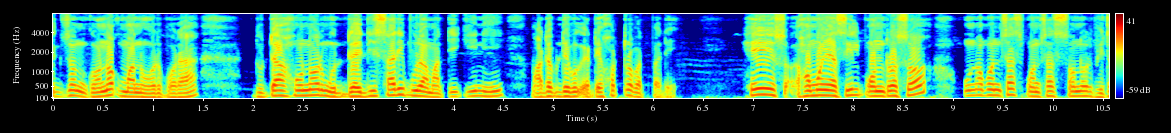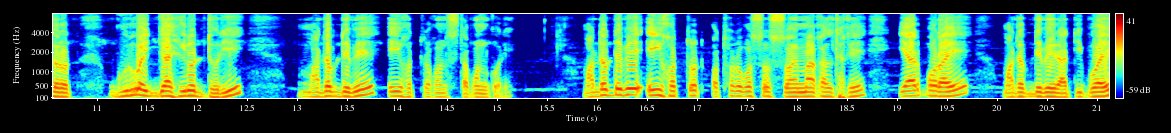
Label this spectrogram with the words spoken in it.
একজন গণক মানুহৰ পৰা দুটা সোণৰ মুদ্ৰাই দি চাৰিপুৰা মাটি কিনি মাধৱদেৱক ইয়াতে সত্ৰপাত পাতে। সেই সময় আছিল পোন্ধৰশ ঊনপঞ্চাছ পঞ্চাছ চনৰ ভিতৰত গুৰু আজ্ঞা শিৰত ধৰি মাধৱদেৱে এই সত্ৰখন স্থাপন কৰে। মাধৱদেৱে এই সত্ৰত ওঠৰ বছৰ ছয়মাহ কাল থাকে। ইয়াৰ পৰাই মাধৱদেৱে ৰাতিপুৱাই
